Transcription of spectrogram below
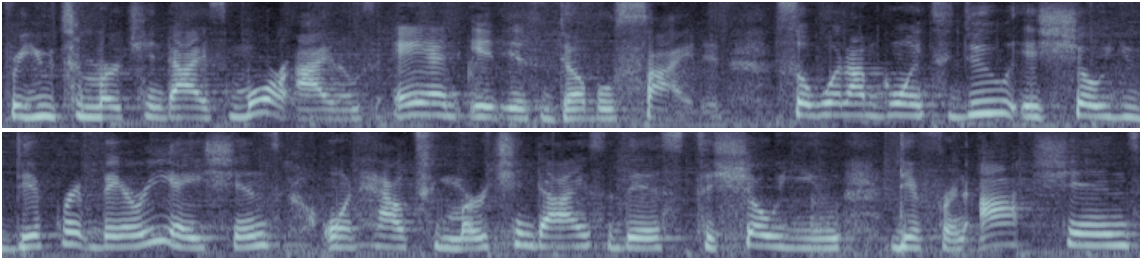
for you to merchandise more items and it is double sided. So what I'm going to do is show you different variations on how to merchandise this to show you different options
